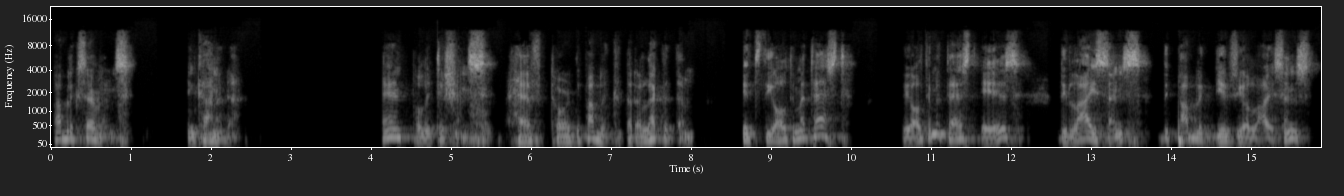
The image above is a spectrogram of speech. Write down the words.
public servants in Canada and politicians have toward the public that elected them. It's the ultimate test. The ultimate test is the license. The public gives you a license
